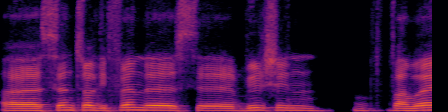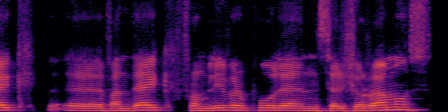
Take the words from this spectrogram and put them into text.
Uh, central defenders, uh, Virgil van Dijk, uh, van Dijk from Liverpool and Sergio Ramos.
